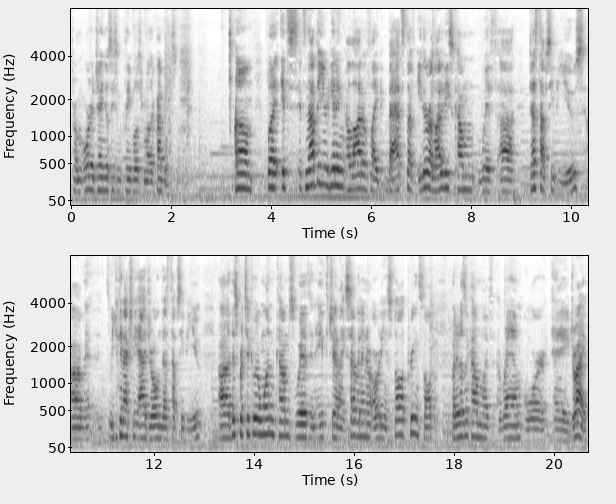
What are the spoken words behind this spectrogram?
from Origin, you'll see some Clevos from other companies. Um, but it's it's not that you're getting a lot of like bad stuff either. A lot of these come with uh, desktop CPUs. Um, you can actually add your own desktop CPU. Uh, this particular one comes with an 8th gen i7 in it already installed, pre-installed, but it doesn't come with a RAM or a drive.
